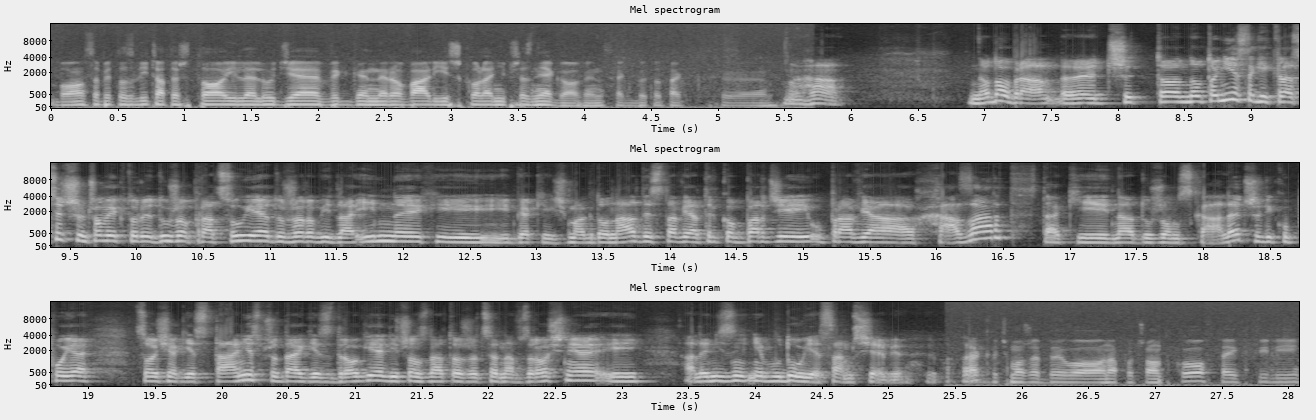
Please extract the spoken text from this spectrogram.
bo on sobie to zlicza też to, ile ludzie wygenerowali szkoleni przez niego, więc jakby to tak... e, Aha. No dobra, e, czy to, no to nie jest taki klasyczny człowiek, który dużo pracuje, dużo robi dla innych i, i jakieś McDonaldy stawia, tylko bardziej uprawia hazard, taki na dużą skalę, czyli kupuje coś jak jest tanie, sprzedaje jak jest drogie, licząc na to, że cena wzrośnie, i, ale nic nie buduje sam z siebie chyba, Tak tak? być może było na początku, w tej chwili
